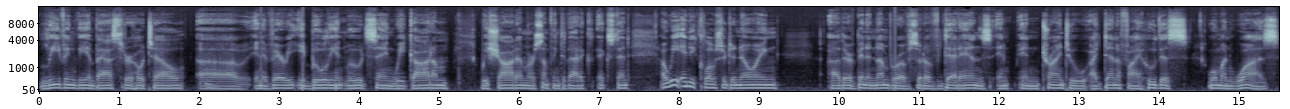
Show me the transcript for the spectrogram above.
leaving the Ambassador Hotel uh, in a very ebullient mood, saying, "We got him, we shot him," or something to that ex- extent. Are we any closer to knowing? Uh, there have been a number of sort of dead ends in, in trying to identify who this woman was.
